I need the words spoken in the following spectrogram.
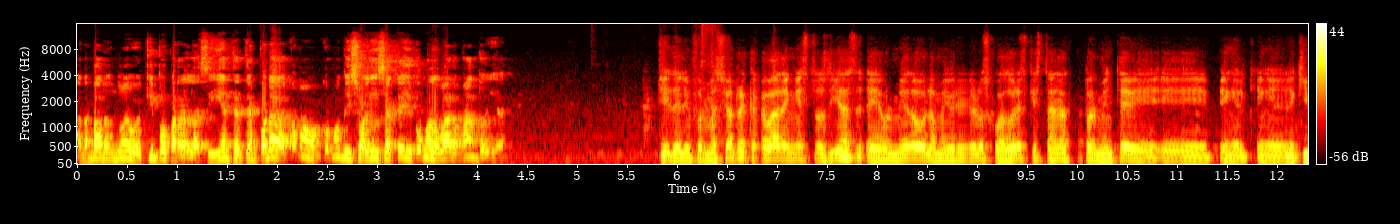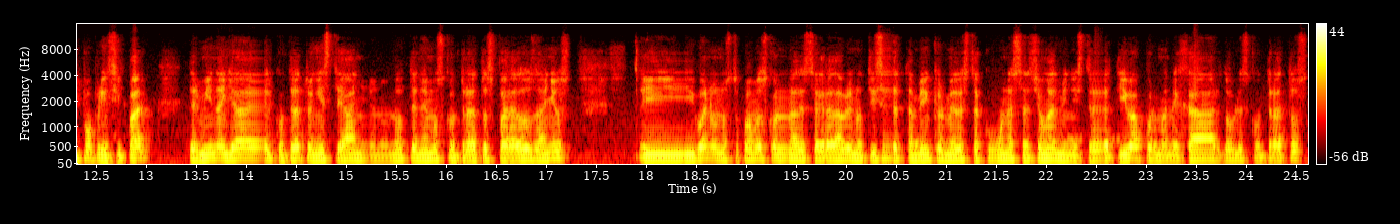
armar un nuevo equipo para la siguiente temporada. ¿Cómo, cómo visualiza aquello y cómo lo va armando ya? Sí, de la información recabada en estos días, eh, Olmedo, la mayoría de los jugadores que están actualmente eh, en, el, en, el, equipo principal terminan ya el contrato en este año, ¿no? no tenemos contratos para dos años. Y bueno, nos topamos con la desagradable noticia también que Olmedo está con una sanción administrativa por manejar dobles contratos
